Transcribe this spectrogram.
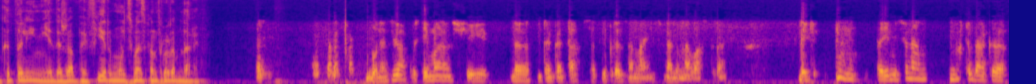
Cătălin e deja pe fir, mulțumesc pentru răbdare. Bună ziua, cu stimă și uh, sunt încântat să fiu prezent la emisiunea dumneavoastră. Deci, emisiunea, nu știu dacă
